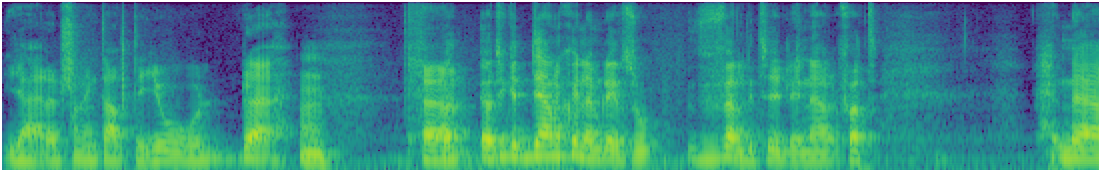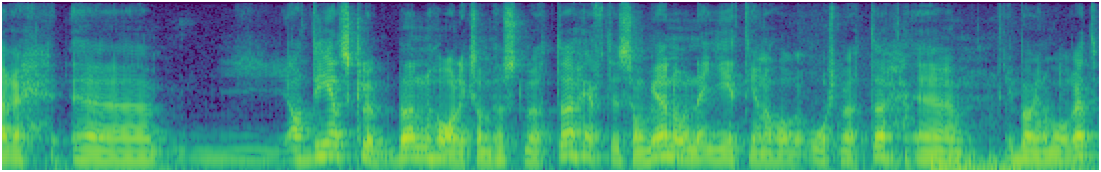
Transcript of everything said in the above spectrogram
Gerhardsson inte alltid gjorde. Mm. Eh, Jag, jag tycker den skillnaden blev så väldigt tydlig när, för att när... Eh, Ja, dels klubben har liksom höstmöte efter säsongen och när Getingarna har årsmöte eh, i början av året.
